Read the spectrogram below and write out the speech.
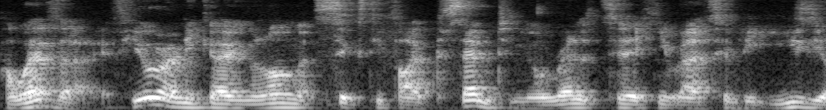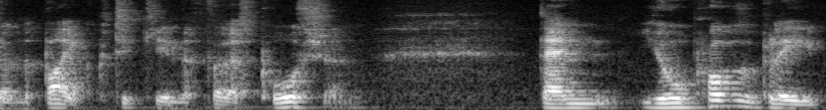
However, if you're only going along at 65% and you're taking it relatively easy on the bike, particularly in the first portion, then you're probably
